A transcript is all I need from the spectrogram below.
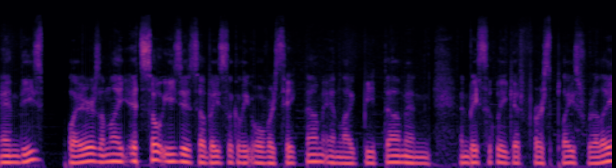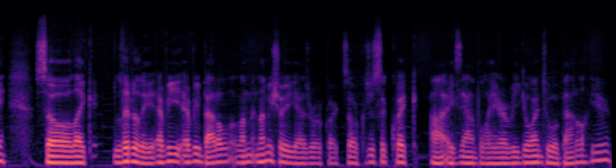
and these players i'm like it's so easy to basically overtake them and like beat them and and basically get first place really. So like literally every every battle let me, let me show you guys real quick. So just a quick uh, example here. We go into a battle here.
